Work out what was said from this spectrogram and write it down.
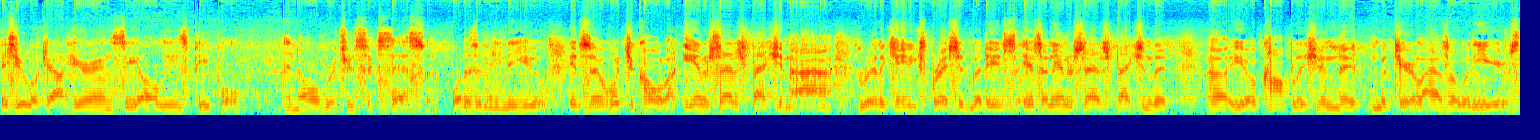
As you look out here and see all these people and of Richard's success, uh, what does it mean to you? It's uh, what you call an inner satisfaction. I really can't express it, but it's it's an inner satisfaction that uh, you accomplish and it materializes over the years.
